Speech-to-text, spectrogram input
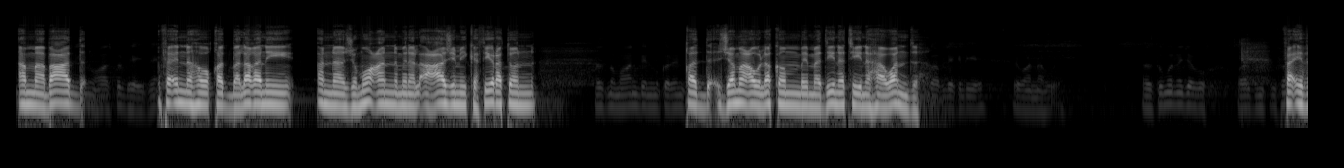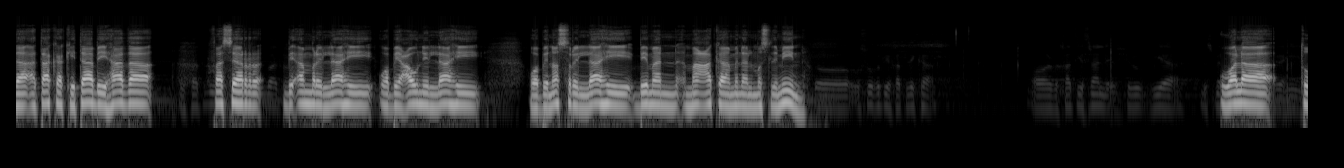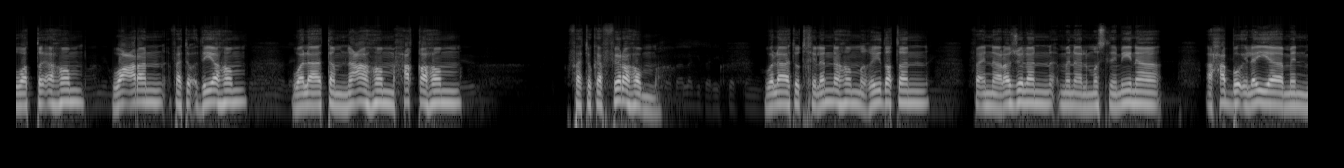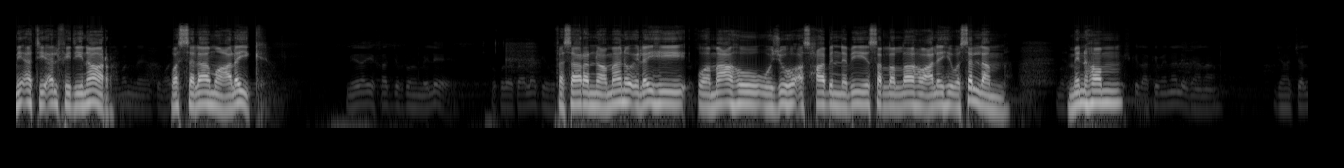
أما بعد فإنه قد بلغني أن جموعا من الأعاجم كثيرة قد جمعوا لكم بمدينة نهاوند. فإذا أتاك كتابي هذا فسر بأمر الله وبعون الله وبنصر الله بمن معك من المسلمين. ولا توطئهم وعرا فتؤذيهم ولا تمنعهم حقهم فتكفرهم ولا تدخلنهم غيضة فإن رجلا من المسلمين أحب إلي من مئة ألف دينار. والسلام عليك. فسار النعمان إليه ومعه وجوه أصحاب النبي صلى الله عليه وسلم. منهم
